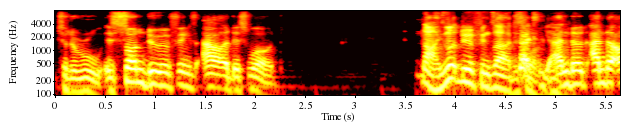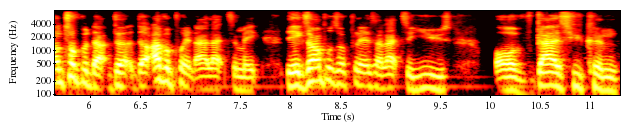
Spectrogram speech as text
to the rule. Is Son doing things out of this world? No, he's not doing things out of this Exactly. And the, and the, on top of that, the, the other point I like to make, the examples of players I like to use of guys who can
